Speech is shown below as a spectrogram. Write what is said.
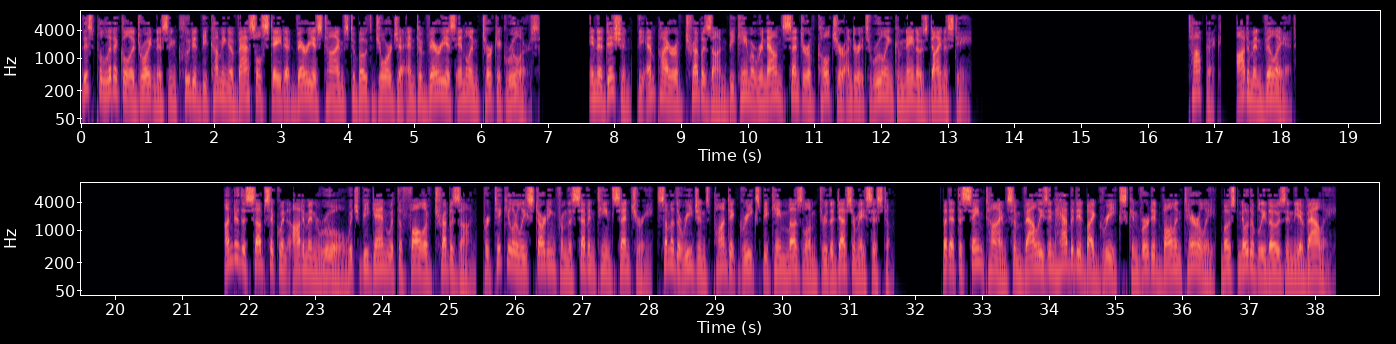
This political adroitness included becoming a vassal state at various times to both Georgia and to various inland Turkic rulers. In addition, the Empire of Trebizond became a renowned center of culture under its ruling Komnenos dynasty. Ottoman Vilayet Under the subsequent Ottoman rule which began with the fall of Trebizond, particularly starting from the 17th century, some of the region's Pontic Greeks became Muslim through the Devshirme system. But at the same time some valleys inhabited by Greeks converted voluntarily, most notably those in the Valley.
